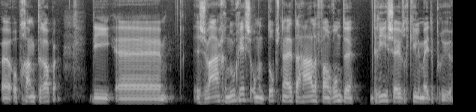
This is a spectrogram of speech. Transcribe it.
uh, op gang trappen die uh, zwaar genoeg is om een topsnelheid te halen van rond de 73 km per uur.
